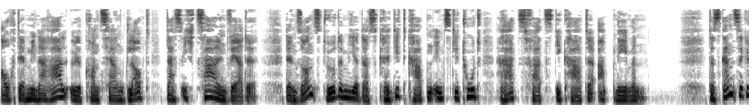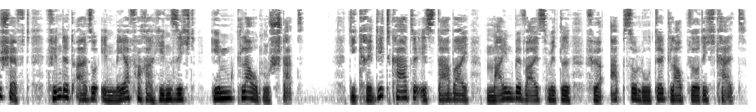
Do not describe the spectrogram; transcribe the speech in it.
Auch der Mineralölkonzern glaubt, dass ich zahlen werde, denn sonst würde mir das Kreditkarteninstitut ratzfatz die Karte abnehmen. Das ganze Geschäft findet also in mehrfacher Hinsicht im Glauben statt. Die Kreditkarte ist dabei mein Beweismittel für absolute Glaubwürdigkeit.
